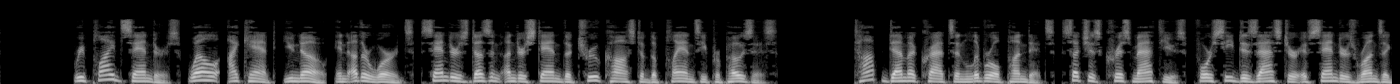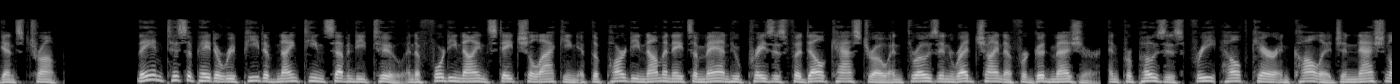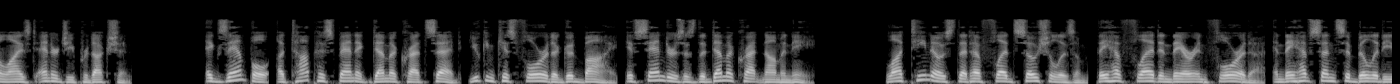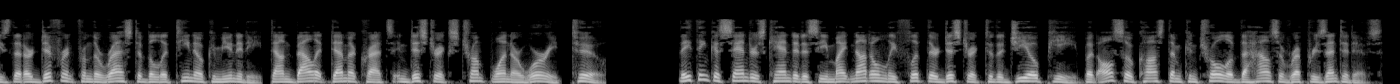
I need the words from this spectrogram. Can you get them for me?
Replied Sanders, well, I can't, you know, in other words, Sanders doesn't understand the true cost of the plans he proposes. Top Democrats and liberal pundits, such as Chris Matthews, foresee disaster if Sanders runs against Trump. They anticipate a repeat of 1972 and a 49-state shellacking if the party nominates a man who praises Fidel Castro and throws in Red China for good measure, and proposes free health care and college and nationalized energy production. Example, a top Hispanic Democrat said, you can kiss Florida goodbye, if Sanders is the Democrat nominee. Latinos that have fled socialism, they have fled and they are in Florida, and they have sensibilities that are different from the rest of the Latino community. Down ballot Democrats in districts Trump won are worried, too. They think a Sanders candidacy might not only flip their district to the GOP but also cost them control of the House of Representatives.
